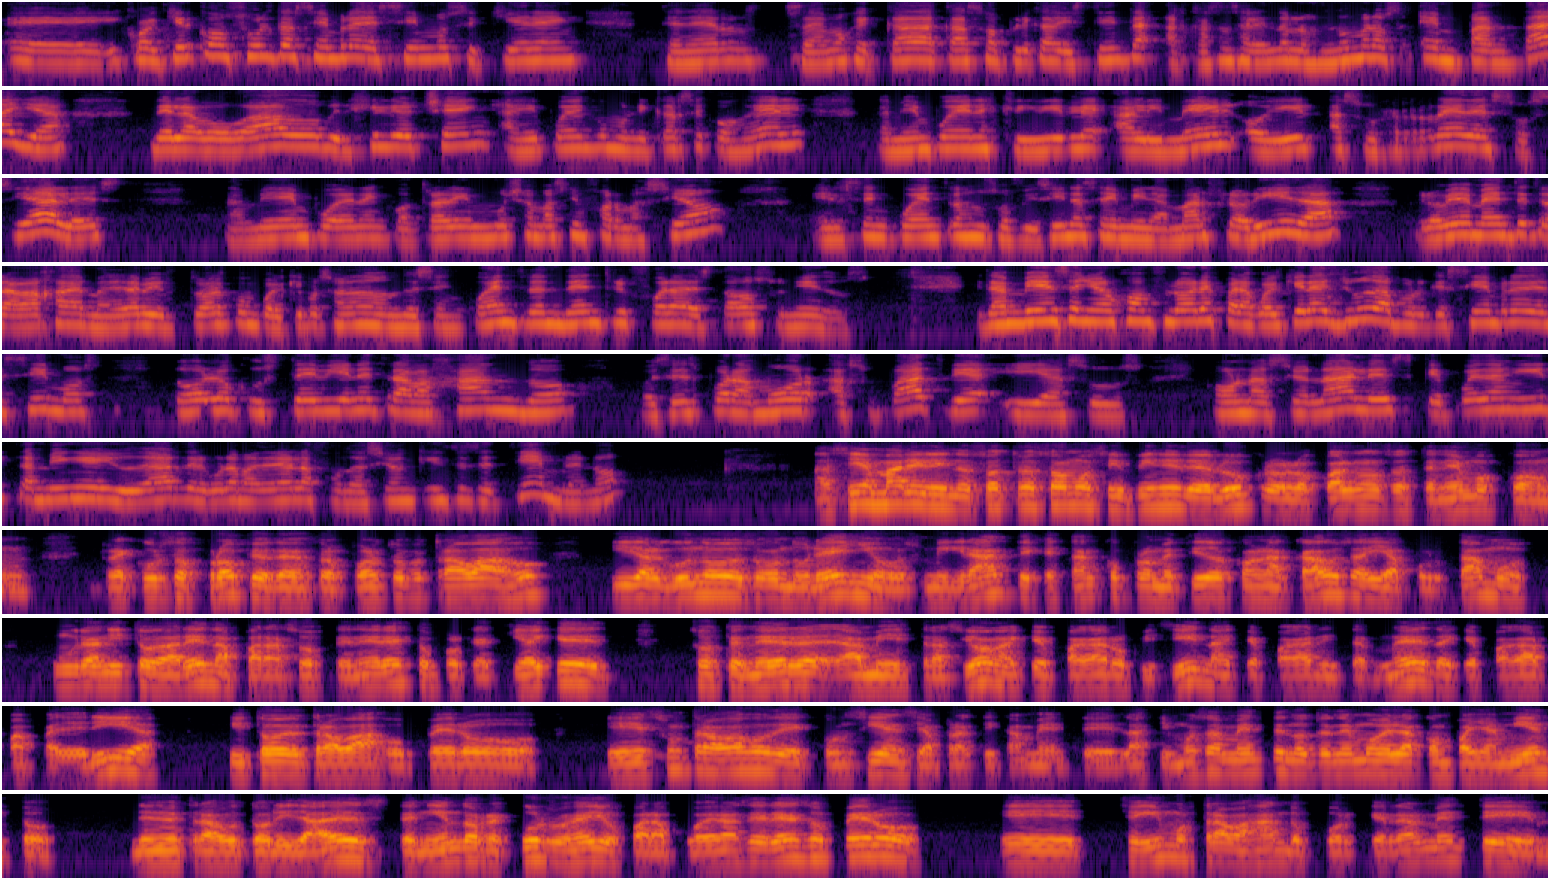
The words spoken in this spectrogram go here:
Eh, y cualquier consulta siempre decimos si quieren tener, sabemos que cada caso aplica distinta, acá están saliendo los números en pantalla del abogado Virgilio Chen, ahí pueden comunicarse con él, también pueden escribirle al email o ir a sus redes sociales, también pueden encontrar mucha más información. Él se encuentra en sus oficinas en Miramar, Florida, pero obviamente trabaja de manera virtual con cualquier persona donde se encuentren dentro y fuera de Estados Unidos. Y también, señor Juan Flores, para cualquier ayuda, porque siempre decimos todo lo que usted viene trabajando, pues es por amor a su patria y a sus connacionales que puedan ir también a ayudar de alguna manera a la Fundación 15 de septiembre, ¿no? Así es, Marilyn. Nosotros somos sin fines de lucro, lo cual nos sostenemos con recursos propios de nuestro propio trabajo y de algunos hondureños, migrantes que están comprometidos con la causa y aportamos un granito de arena para sostener esto, porque aquí hay que sostener administración, hay que pagar oficina, hay que pagar internet, hay que pagar papelería y todo el trabajo, pero es un trabajo de conciencia prácticamente. Lastimosamente no tenemos el acompañamiento de nuestras autoridades teniendo recursos ellos para poder hacer eso, pero eh, seguimos trabajando porque realmente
